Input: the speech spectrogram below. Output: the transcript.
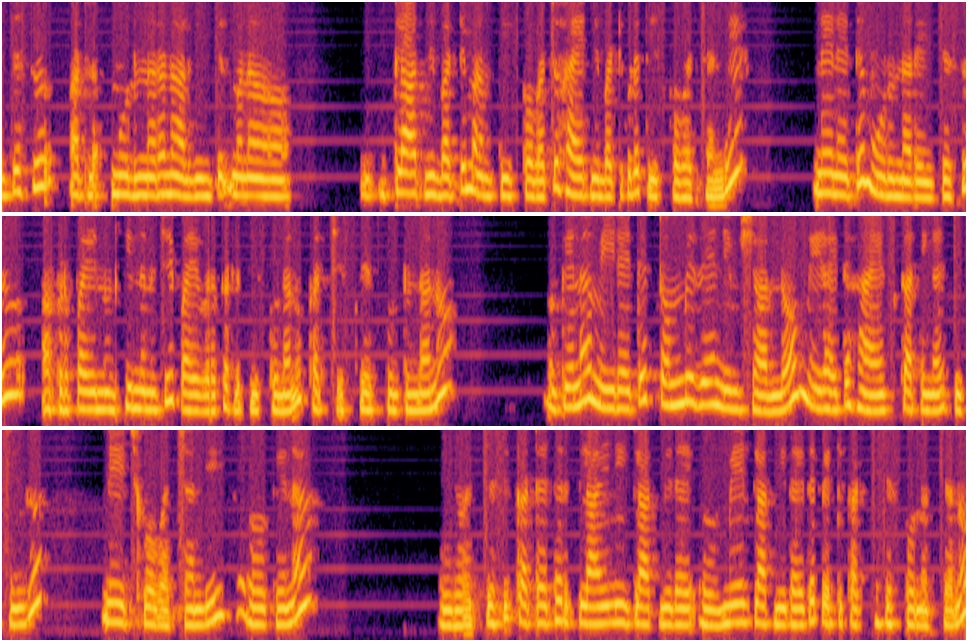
ఇంచెస్ అట్లా మూడున్నర నాలుగు ఇంచులు మన క్లాత్ని బట్టి మనం తీసుకోవచ్చు హైట్ని బట్టి కూడా తీసుకోవచ్చు అండి నేనైతే మూడున్నర ఇంచెస్ అక్కడ పై నుండి కింద నుంచి పై వరకు అట్లా తీసుకున్నాను కట్ చేసి వేసుకుంటున్నాను. ఓకేనా? మీరైతే తొమ్మిదే నిమిషాల్లో మీరైతే హ్యాండ్స్ కటింగ్ అండ్ స్టిచ్చింగ్ నేర్చుకోవచ్చండి. ఓకేనా? ఇది వచ్చేసి కట్ అయితే లైనింగ్ క్లాత్ మీద మెయిన్ క్లాత్ మీద అయితే పెట్టి కట్ చేసేసుకొని వచ్చాను.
